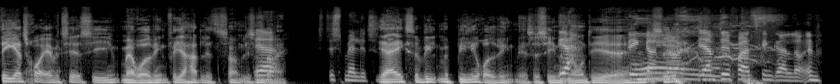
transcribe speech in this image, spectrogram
det, jeg tror, jeg vil til at sige med rødvin, for jeg har det lidt sådan, ligesom ja, dig. Det smager lidt... Jeg er ikke så vild med billig rødvin, vil jeg så sige, når Ja, nogen de... Øh, Det er ikke engang siger- løgn. Jamen, det er faktisk ikke engang løgn.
